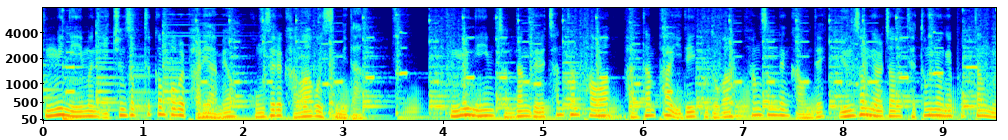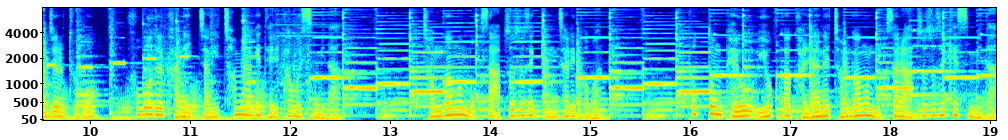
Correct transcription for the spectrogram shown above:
국민의힘은 이춘석 특검법을 발의하며 공세를 강화하고 있습니다. 국민의힘 전당대회 찬탄파와 반탄파 2대2 구도가 형성된 가운데 윤석열 전 대통령의 복당 문제를 두고 후보들 간의 입장이 첨예하게 대립하고 있습니다. 정광훈 목사 압수수색 경찰이 법원 폭동 배우 의혹과 관련해 정광훈 목사를 압수수색했습니다.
